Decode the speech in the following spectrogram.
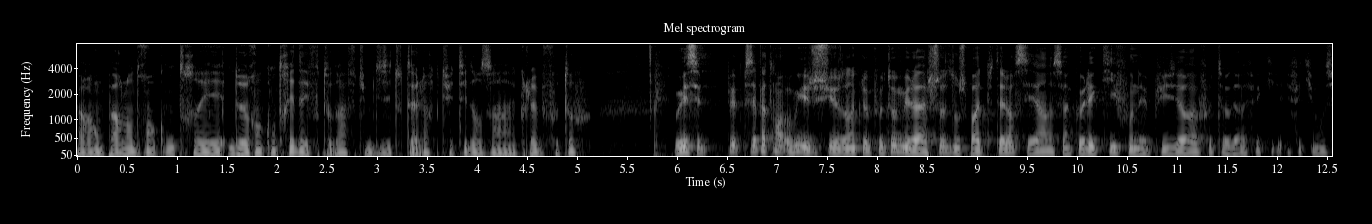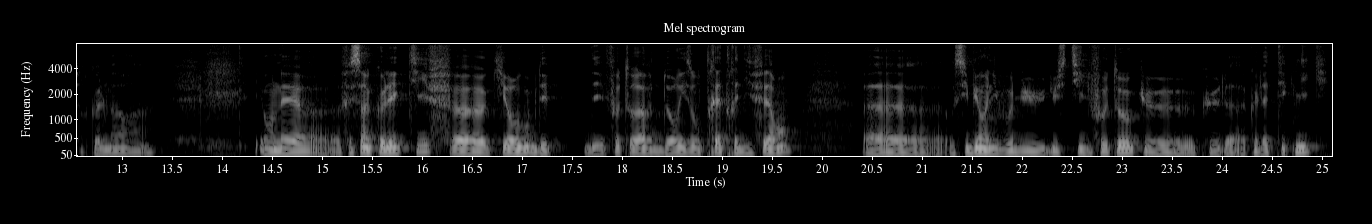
Alors en parlant de rencontrer, de rencontrer des photographes, tu me disais tout à l'heure que tu étais dans un club photo. Oui, c'est pas trop. Oui, je suis dans un club photo, mais la chose dont je parlais tout à l'heure, c'est un, un, collectif où on est plusieurs photographes effectivement sur Colmar. Et on est, c'est un collectif qui regroupe des, des photographes d'horizons très très différents. Euh, aussi bien au niveau du, style photo que, que, la, que la technique.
